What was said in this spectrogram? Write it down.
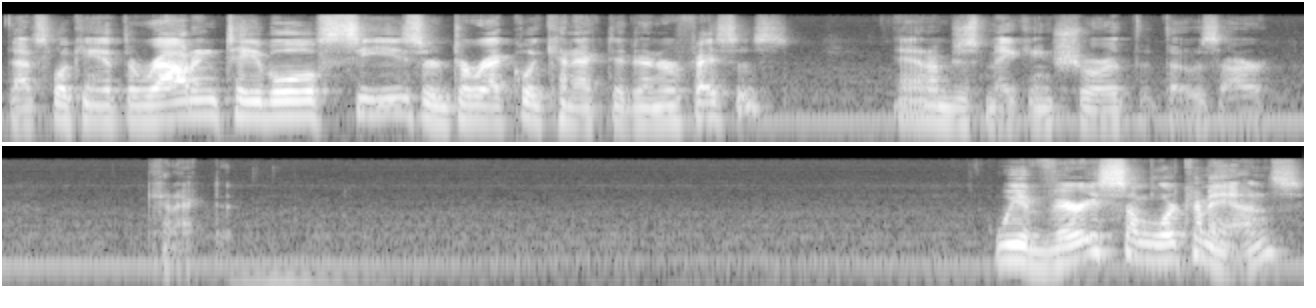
That's looking at the routing table. C's are directly connected interfaces. And I'm just making sure that those are connected. We have very similar commands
